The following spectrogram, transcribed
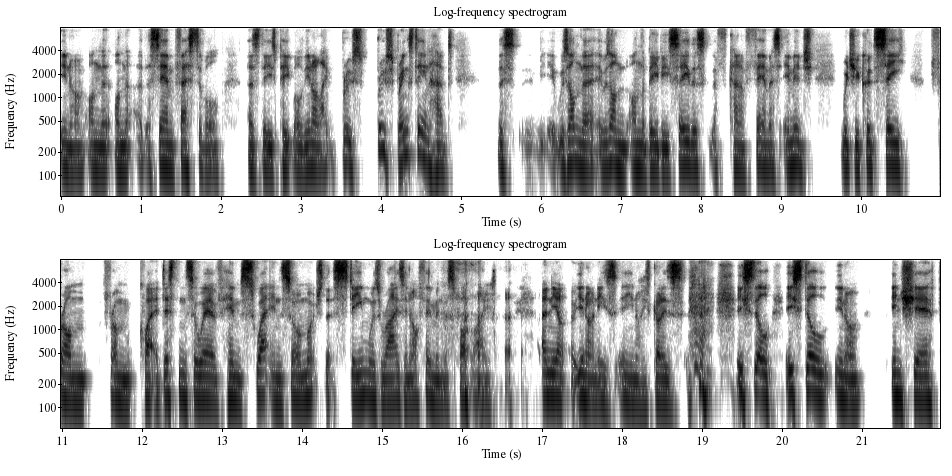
you know on the on the at the same festival as these people you know like bruce bruce springsteen had this it was on the it was on on the bbc this kind of famous image which you could see from from quite a distance away of him sweating so much that steam was rising off him in the spotlight and you know, you know and he's you know he's got his he's still he's still you know in shape.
